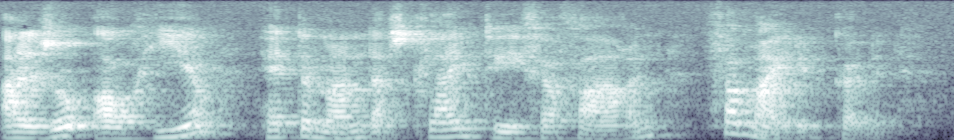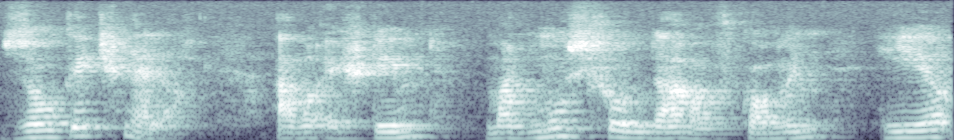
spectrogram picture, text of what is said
Also auch hier hätte man das Klein-t-Verfahren vermeiden können. So geht schneller. Aber es stimmt, man muss schon darauf kommen, hier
